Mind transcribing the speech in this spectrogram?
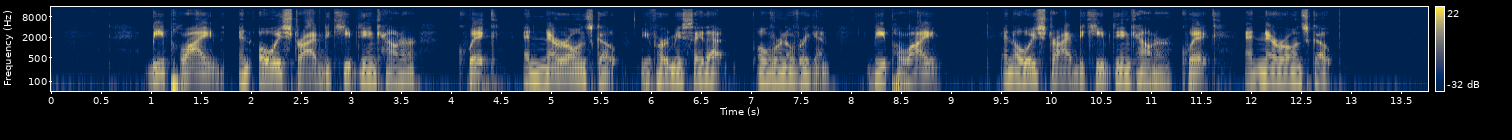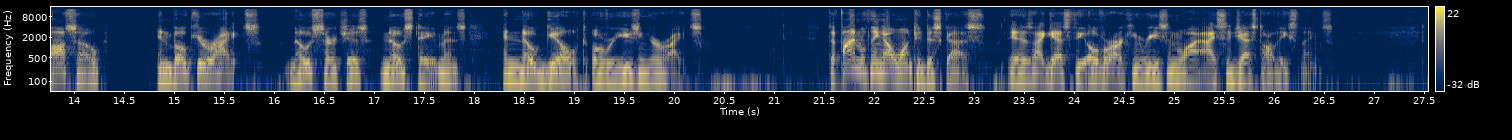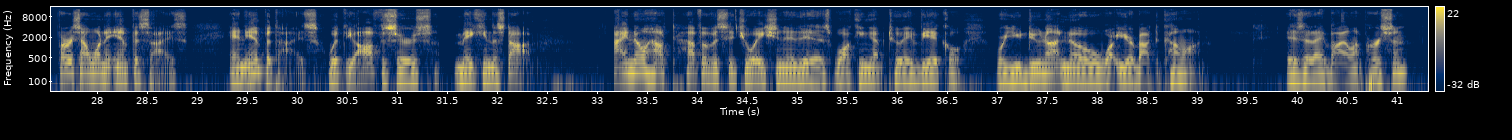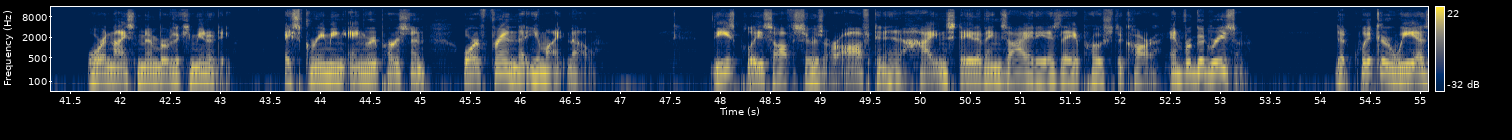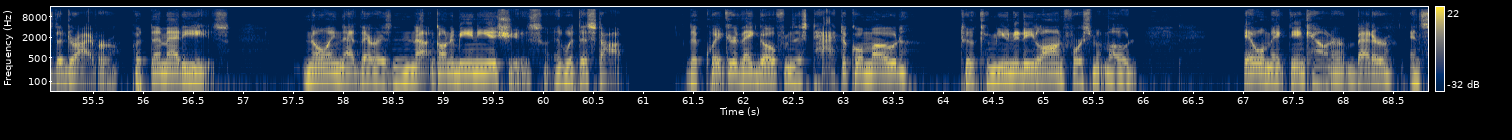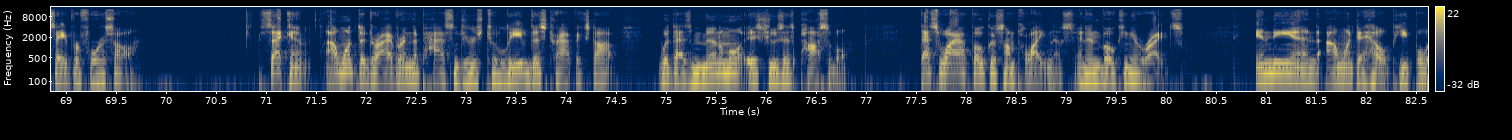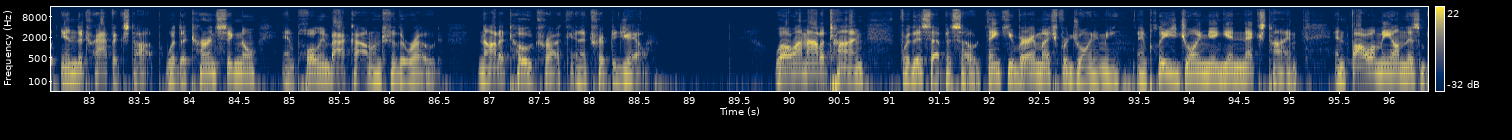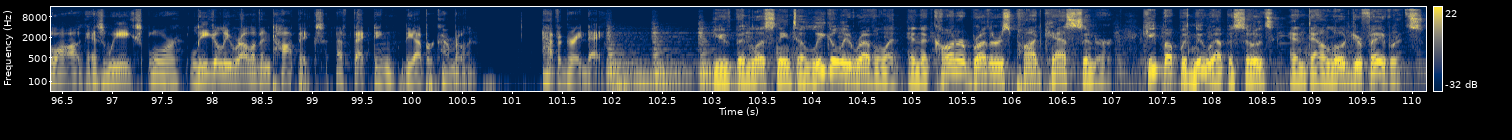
Be polite and always strive to keep the encounter quick and narrow in scope. You've heard me say that over and over again. Be polite and always strive to keep the encounter quick and narrow in scope. Also, invoke your rights. No searches, no statements, and no guilt over using your rights. The final thing I want to discuss is, I guess, the overarching reason why I suggest all these things. First, I want to emphasize and empathize with the officers making the stop. I know how tough of a situation it is walking up to a vehicle where you do not know what you're about to come on. Is it a violent person or a nice member of the community? A screaming, angry person or a friend that you might know? These police officers are often in a heightened state of anxiety as they approach the car, and for good reason. The quicker we, as the driver, put them at ease, knowing that there is not going to be any issues with this stop, the quicker they go from this tactical mode to a community law enforcement mode, it will make the encounter better and safer for us all. Second, I want the driver and the passengers to leave this traffic stop with as minimal issues as possible. That's why I focus on politeness and invoking your rights. In the end, I want to help people in the traffic stop with a turn signal and pulling back out onto the road, not a tow truck and a trip to jail. Well, I'm out of time for this episode. Thank you very much for joining me, and please join me again next time and follow me on this blog as we explore legally relevant topics affecting the Upper Cumberland. Have a great day. You've been listening to Legally Relevant in the Connor Brothers Podcast Center. Keep up with new episodes and download your favorites.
